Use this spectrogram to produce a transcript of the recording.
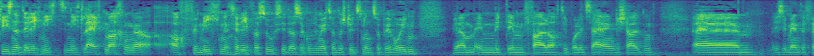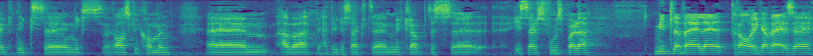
die es natürlich nicht, nicht leicht machen. Auch für mich natürlich versuche sie da so gut wie möglich zu unterstützen und zu beruhigen. Wir haben eben mit dem Fall auch die Polizei eingeschalten. Ähm, ist im Endeffekt nichts äh, rausgekommen. Ähm, aber ja, wie gesagt, ähm, ich glaube, das äh, ist als Fußballer mittlerweile traurigerweise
